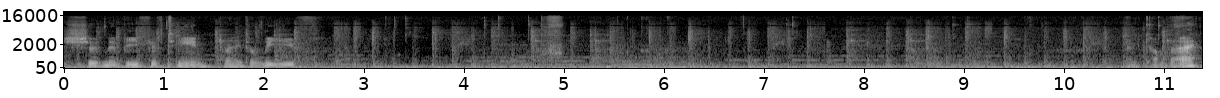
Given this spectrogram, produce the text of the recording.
Shouldn't it be 15? Do I need to leave? And come back.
